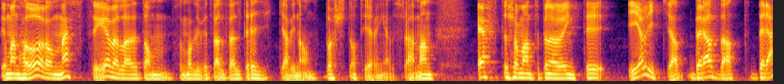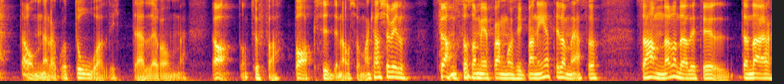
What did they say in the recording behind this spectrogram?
det man hör om mest, det är väl de som har blivit väldigt, väldigt rika vid någon börsnotering eller sådär. Man, eftersom entreprenörer inte är lika beredda att berätta om när det har gått dåligt eller om ja, de tuffa baksidorna och så. Man kanske vill framstå som mer framgångsrik man är till och med, så, så hamnar den där, lite, den där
